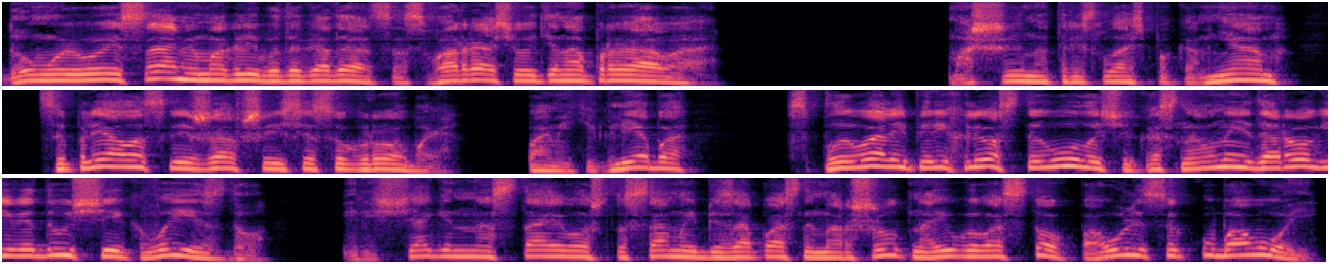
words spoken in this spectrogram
Думаю, вы и сами могли бы догадаться. Сворачивайте направо». Машина тряслась по камням, цепляла слежавшиеся сугробы. В памяти Глеба всплывали перехлесты улочек, основные дороги, ведущие к выезду — Верещагин настаивал, что самый безопасный маршрут на юго-восток, по улице Кубовой.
